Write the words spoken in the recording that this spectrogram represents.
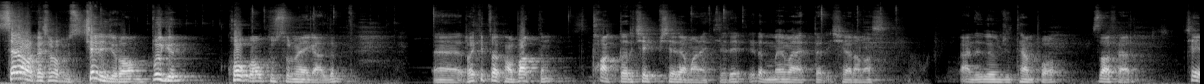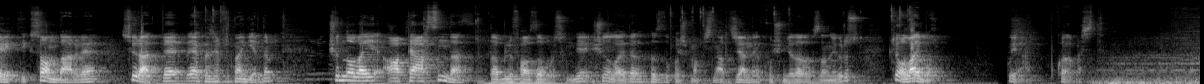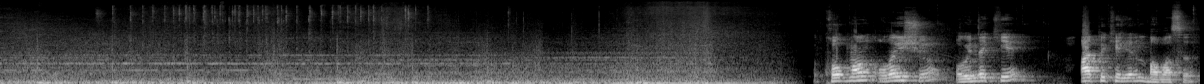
Selam arkadaşlar hepiniz Challenger olan bugün korkmamı kusturmaya geldim. Ee, rakip takıma baktım. Tankları çekmişler emanetleri. Dedim bu emanetler işe yaramaz. Ben de öncü tempo, zafer, çeviklik, son darbe, sürat ve yaklaşık fırtına girdim. Şunun olayı AP arsın da W fazla vursun diye. Şunun olayı da hızlı koşmak için. Artı koşunca da hızlanıyoruz. Bütün olay bu. Bu yani. Bu kadar basit. Kog'Maw'ın olayı şu. Oyundaki harp ülkelerin babası.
